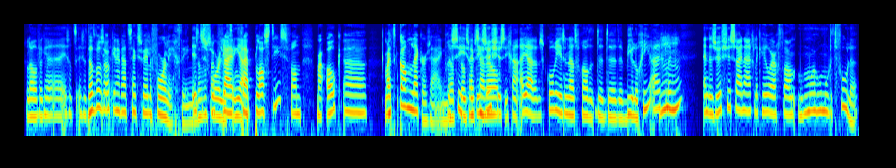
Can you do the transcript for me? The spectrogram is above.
geloof ik, eh, is het... Is het Dat was ook inderdaad seksuele voorlichting. Is dat dus was ook vrij, voorlichting, ja. vrij plastisch, van, maar ook, eh, maar het kan lekker zijn. Dat- Precies, dat, want heeft die wel- zusjes die gaan... ja, dus Corrie is inderdaad vooral de, de, de, de biologie eigenlijk. Mhm. En de zusjes zijn eigenlijk heel erg van, hoe, hoe moet het voelen?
